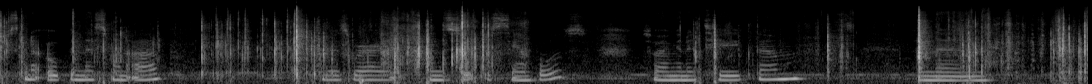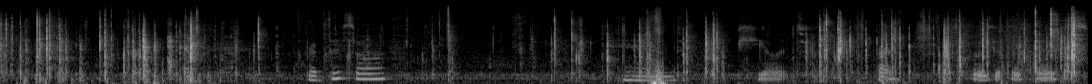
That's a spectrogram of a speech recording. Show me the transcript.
just gonna open this one up. Here's where I insert the samples. So I'm gonna take them and then rip this off and peel it or close it like this.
